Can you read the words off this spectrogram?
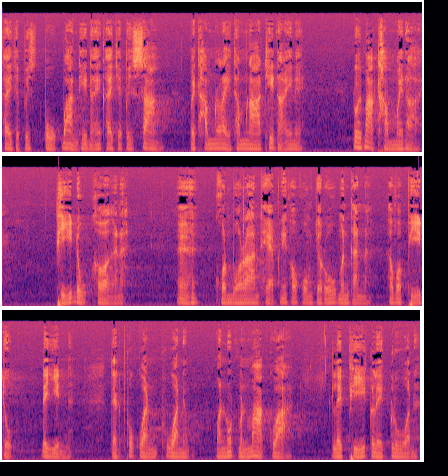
ใครจะไปปลูกบ้านที่ไหน ใครจะไปสร้าง ไปทำไร่ทำนาที่ไหนเนี่ย โดยมากทำไม่ได้ ผีดุเขาว่ากันนะคนโบราณแถบนี้เขาคงจะรู้เหมือนกันนะเขาว่าผีดุได้ยิน แต่ทุกวันทุกวันมนุษย์มันมากกว่า เลยผีก็เลยกลัวนะ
